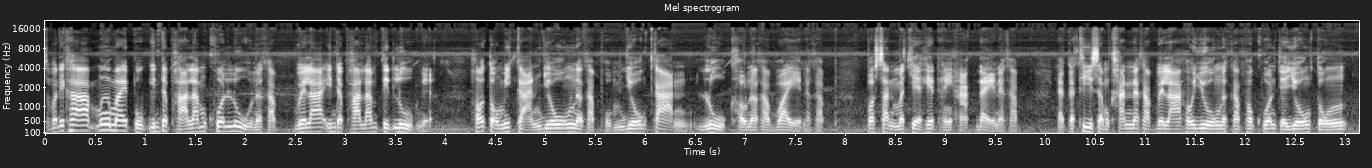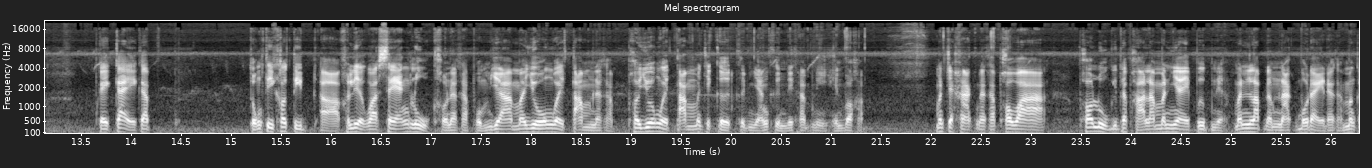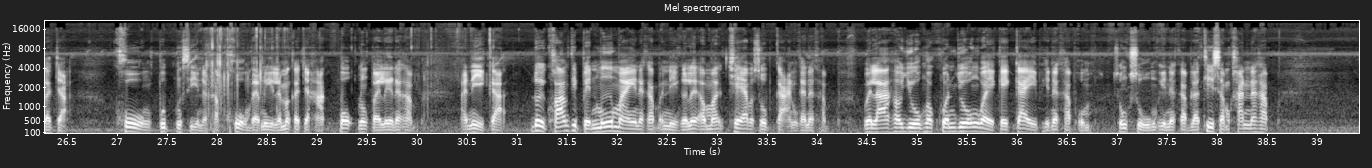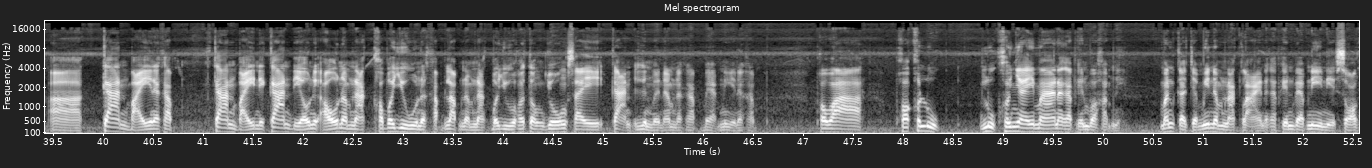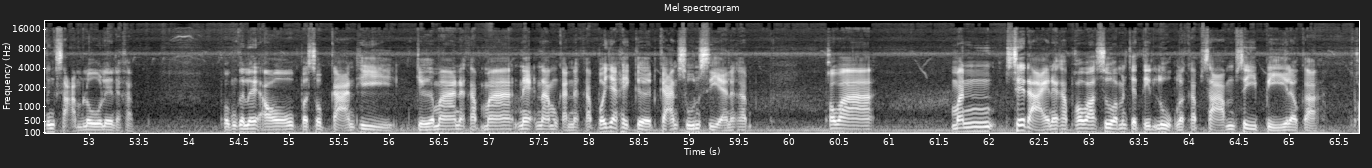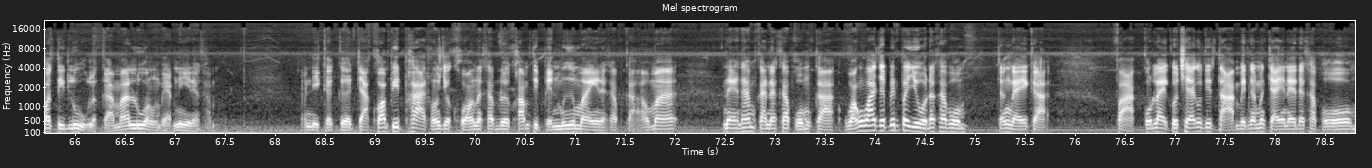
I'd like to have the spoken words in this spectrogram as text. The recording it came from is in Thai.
สวัสดีครับมือไม้ปลูกอินทผลัมควรลูกนะครับเวลาอินทผลัมติดลูกเนี่ยเขาต้องมีการโยงนะครับ ผมโยงการลูกเขานะครับไว้นะครับว่าสั้นมาเชียเฮ็ดให้หักได้นะครับแล้วก็ที่สำคัญนะครับ เวลาเขาโยงนะครับเขาควรจะโยงตรงใกล้ๆกับ ตรงที่เขาติดอ่าเขาเรียกว่าแซงลูกเขานะครับ ผมอยามาโยงไว้ต่ำนะครับพอโยงไว้ต่ำมันจะเกิดขึ้นยั้งขึ้นนะครับนี่เห็นบ่ครับ มันจะหักนะครับ เพราะว่าพอลูกอินทผลัมมันใหญ่ปุ๊บเนี่ยมันรับน้ำหนักบ่ได้นะครับ มันก็จะ โค้งปุ๊บจังซี่นะครับโค้งแบบนี้แล้วมันก็จะหักโปะลงไปเลยนะครับ อันนี้ก็ด้วยความที่เป็นมือใหม่นะครับ อันนี้ก็เลยเอามาแชร์ประสบการณ์กันนะครับ เวลาเขาโยงเขาควรโยงไว้ใกล้ๆพี่นะครับ ผมสูงสูงๆพี่นะครับ และที่สำคัญนะครับก้านใบนะครับก้านใบในก้านเดียวเนี่ยเอาน้ำหนักเขาบอยู่นะครับรับน้ำหนักบอยู่เขาต้องโยงใส่ก้านอื่นไปนํนะครับ แบบนี้นะครับ เพราะว่าพอเขาลูกลูกเขาใหญ่มานะครับเห็นบ่ครับนี่มันก็จะมีน้ำหนักหลายนะครับเห็นแบบนี้นี่สองถึงสามโลเลยนะครับ ผมก็เลยเอาประสบการณ์ที่เจอมานะครับมาแนะนำกันนะครับเพราะอยากให้เกิดการสูญเสียนะครับ เพราะว่ามันเสียดายนะครับ เพราะว่าซัวมันจะติดลูกนะครับสามสี่ปีแล้วก็พอติดลูกแล้วก็มาล่วงแบบนี้นะครับ อันนี้ก็เกิดจากความผิดพลาดของเจ้าของนะครับ โดยความที่เป็นมือใหม่นะครับก็เอามาแนะนำกันนะครับ ผมก็หวังว่าจะเป็นประโยชน์นะครับ ผมจังไหนก็ฝากกดไลค์กดแชร์กดติดตามเป็นกำลังใจในนะครับ ผม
